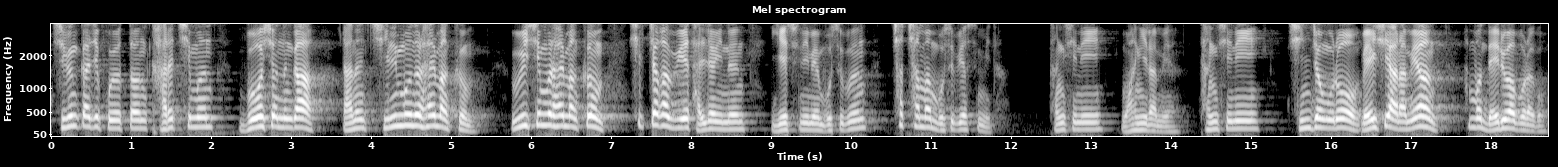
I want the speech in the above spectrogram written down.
지금까지 보였던 가르침은 무엇이었는가? 라는 질문을 할 만큼 의심을 할 만큼 십자가 위에 달려 있는 예수님의 모습은 처참한 모습이었습니다. 당신이 왕이라면, 당신이 진정으로 메시아라면 한번 내려와 보라고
